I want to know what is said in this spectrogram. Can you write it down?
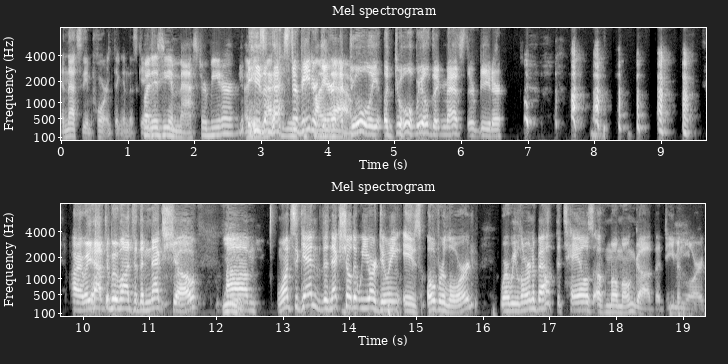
and that's the important thing in this game. But is he a master beater? I mean, He's a that's what we master beater, Garrett. A dual a dual wielding master beater. All right, we have to move on to the next show. Yeah. Um, once again, the next show that we are doing is Overlord, where we learn about the tales of Momonga, the demon lord.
